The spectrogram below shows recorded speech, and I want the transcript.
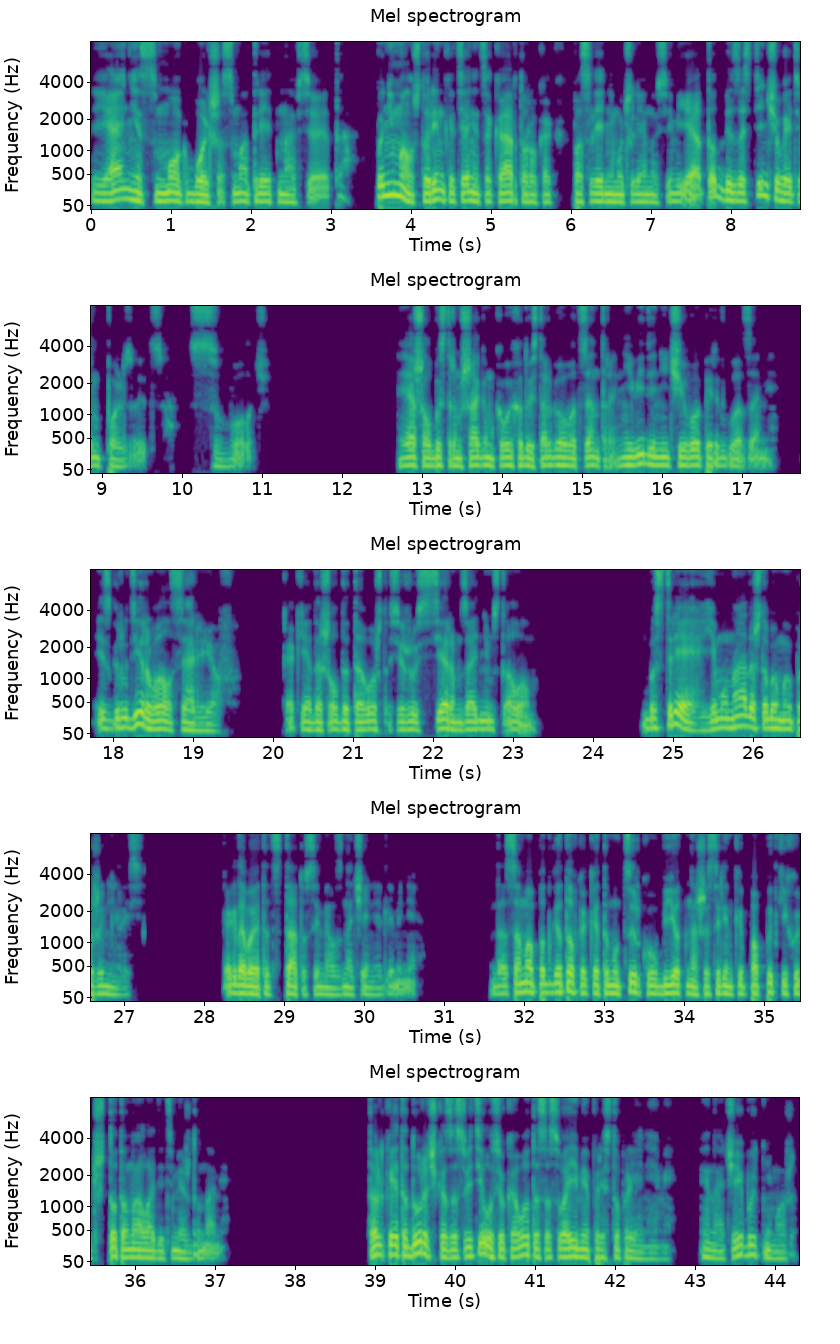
Я не смог больше смотреть на все это. Понимал, что Ринка тянется к Артуру как к последнему члену семьи, а тот беззастенчиво этим пользуется. Сволочь. Я шел быстрым шагом к выходу из торгового центра, не видя ничего перед глазами. Из груди рвался рев. Как я дошел до того, что сижу с серым за одним столом. Быстрее, ему надо, чтобы мы поженились. Когда бы этот статус имел значение для меня. Да сама подготовка к этому цирку убьет наши с Ринкой попытки хоть что-то наладить между нами. Только эта дурочка засветилась у кого-то со своими преступлениями. Иначе и быть не может.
